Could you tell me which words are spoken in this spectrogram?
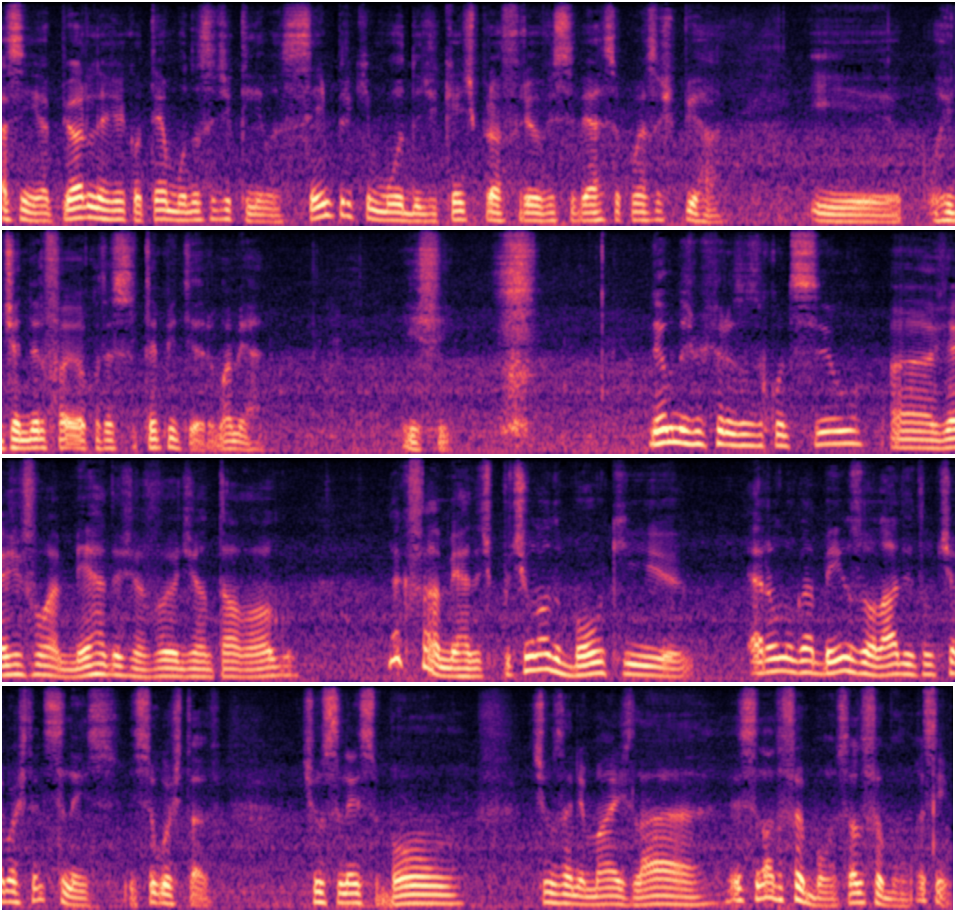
assim, a pior alergia que eu tenho é a mudança de clima. Sempre que muda de quente para frio ou vice-versa, eu começo a espirrar. E o Rio de Janeiro acontece isso o tempo inteiro, uma merda. Enfim. Nenhuma das minhas previsões aconteceu. A viagem foi uma merda, já vou adiantar logo. Não é que foi uma merda, tipo, tinha um lado bom que era um lugar bem isolado, então tinha bastante silêncio. Isso eu gostava. Tinha um silêncio bom, tinha uns animais lá. Esse lado foi bom, esse lado foi bom. Assim,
